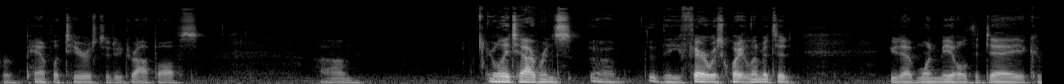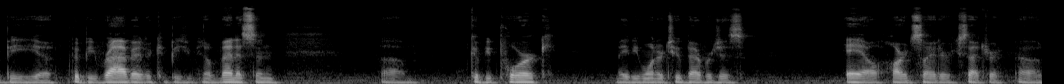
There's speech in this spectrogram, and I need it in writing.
for pamphleteers to do drop offs. Um, early taverns, um, the fare was quite limited. You'd have one meal the day. It could be uh, could be rabbit. It could be you know venison. Um, could be pork, maybe one or two beverages, ale, hard cider, etc. Uh,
